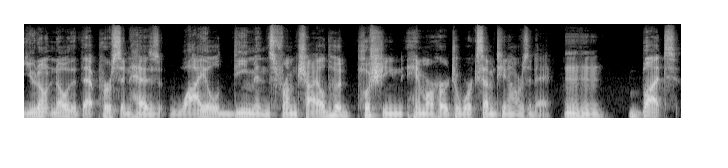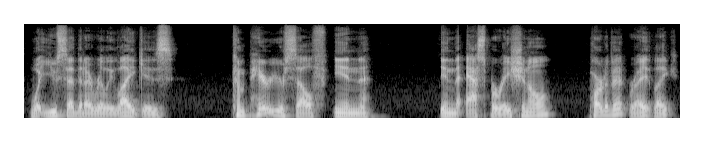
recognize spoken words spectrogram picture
You don't know that that person has wild demons from childhood pushing him or her to work 17 hours a day. Mm-hmm. But what you said that I really like is compare yourself in in the aspirational part of it, right? Like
